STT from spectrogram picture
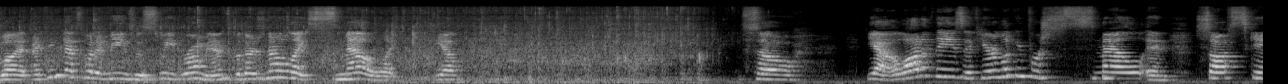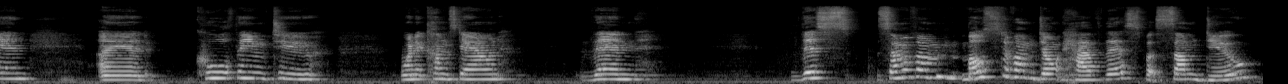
But I think that's what it means with sweet romance, but there's no, like, smell, like, yep. So, yeah, a lot of these, if you're looking for smell and soft skin and cool thing to when it comes down then this some of them most of them don't have this but some do.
